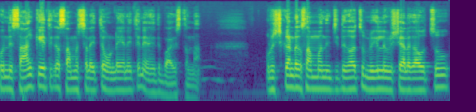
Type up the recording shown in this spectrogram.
కొన్ని సాంకేతిక సమస్యలు అయితే ఉన్నాయని అయితే నేనైతే భావిస్తున్నా. ఋషికండకు సంబంధించింది కావచ్చు మిగిలిన విషయాలు కావచ్చు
